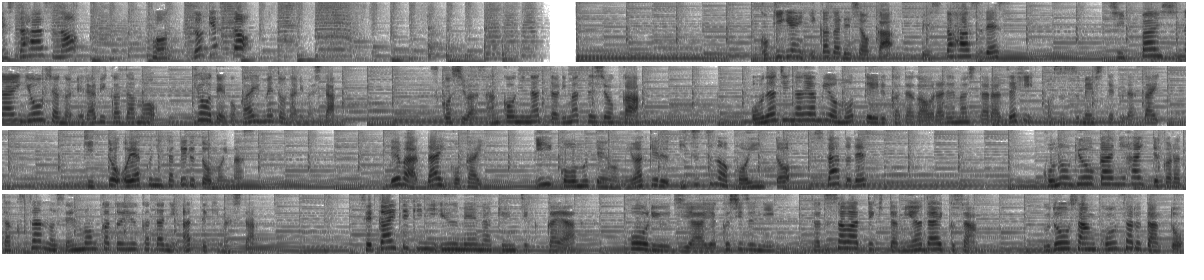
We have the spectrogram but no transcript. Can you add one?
ゲストハウスのポッドキャスト。ご機嫌いかがでしょうか？ベストハウスです。失敗しない業者の選び方も今日で5回目となりました。少しは参考になっておりますでしょうか？同じ悩みを持っている方がおられましたらぜひおすすめしてください。きっとお役に立てると思います。では第5回。いい工務店を見分ける5つのポイントスタートです。この業界に入ってからたくさんの専門家という方に会ってきました。世界的に有名な建築家や法隆寺や薬師図に携わってきた宮大工さん不動産コンサルタント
